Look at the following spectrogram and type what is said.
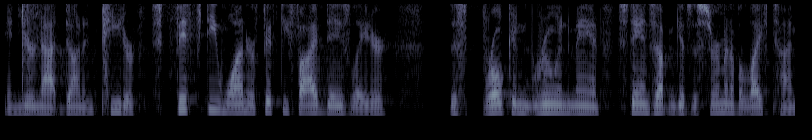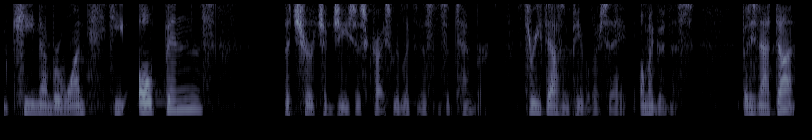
And you're not done. And Peter, 51 or 55 days later, this broken, ruined man stands up and gives a sermon of a lifetime. Key number one, he opens the church of Jesus Christ. We looked at this in September. 3,000 people are saved. Oh my goodness. But he's not done.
